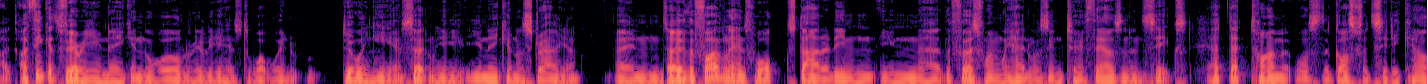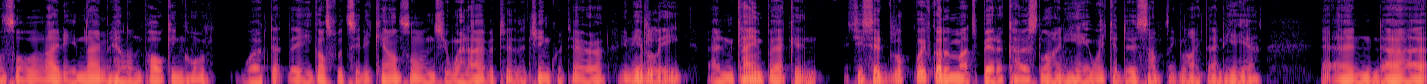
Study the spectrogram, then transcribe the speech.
I, I think it's very unique in the world, really, as to what we're doing here, certainly unique in Australia. And so the Five Lands Walk started in in uh, the first one we had was in 2006. At that time, it was the Gosford City Council, a lady named Helen Polkinghorne worked at the Gosford City Council, and she went over to the Cinque Terre in Italy and came back and she said, "Look, we've got a much better coastline here. We could do something like that here." And uh,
